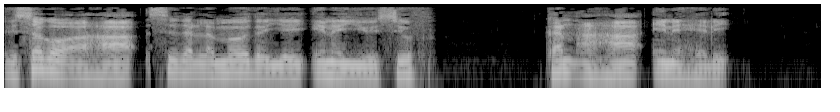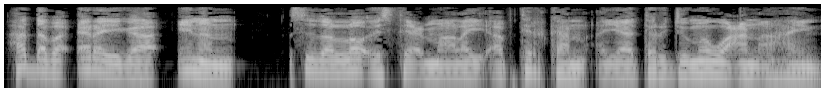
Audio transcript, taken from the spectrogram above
isagoo ahaa sida la moodayey ina yuusuf kan ahaa ina heli. Haddaba erayga inan sida loo isticmaalay abtirkan ayaa tarjumo wacan ahayn.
